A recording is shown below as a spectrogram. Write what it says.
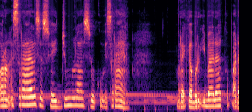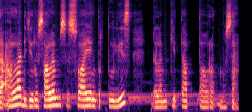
orang Israel sesuai jumlah suku Israel. Mereka beribadah kepada Allah di Yerusalem sesuai yang tertulis dalam kitab Taurat Musa.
